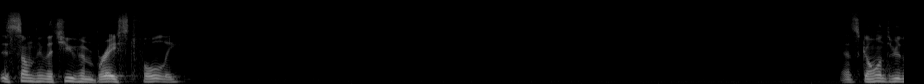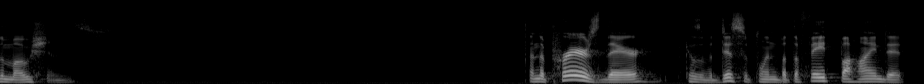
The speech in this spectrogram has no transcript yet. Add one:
is something that you've embraced fully. It's going through the motions. And the prayer's there because of a discipline, but the faith behind it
